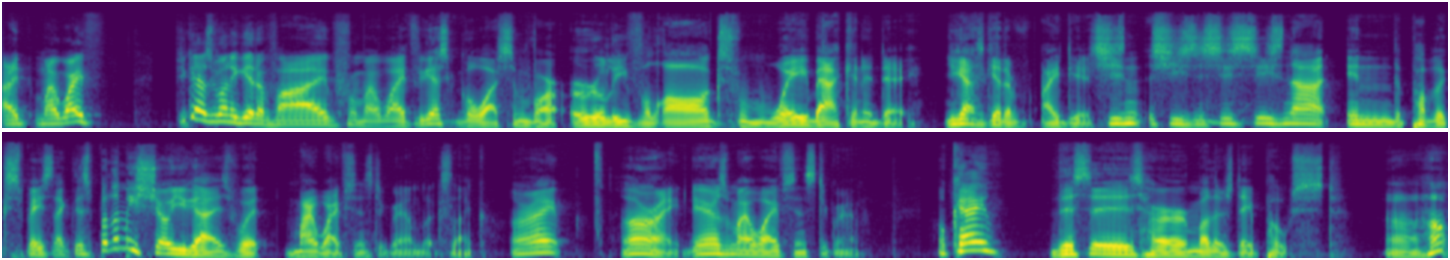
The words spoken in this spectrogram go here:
I my wife. If you guys want to get a vibe from my wife, you guys can go watch some of our early vlogs from way back in the day. You guys get an idea. She's she's she's, she's not in the public space like this. But let me show you guys what my wife's Instagram looks like. All right, all right. There's my wife's Instagram. Okay, this is her Mother's Day post. Uh huh.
